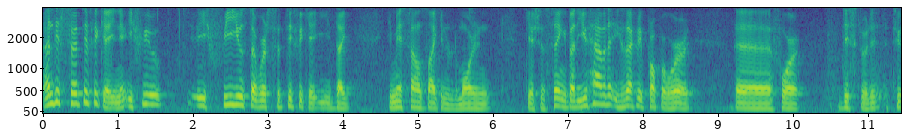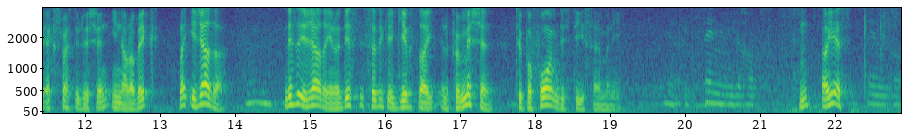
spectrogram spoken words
And this certificate, you know, if you if we use the word certificate, it, like it may sound like you know the modern education thing, but you have the exactly proper word uh, for this to, to express tradition in Arabic, like ijaza. Mm. This is ijaza, you know, this certificate gives like you know, permission to perform this tea ceremony. Yeah, it's same in the hut. Hmm? Oh yes. Same in the hut.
